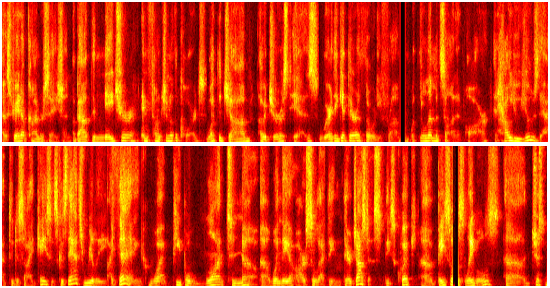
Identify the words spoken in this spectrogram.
a straight up conversation about the nature and function of the courts, what the job of a jurist is, where they get their authority from, what the limits on it are, and how you use that to decide cases. Because that's really, I think, what people want to know uh, when they are selecting their justice. These quick, uh, baseless labels uh, just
